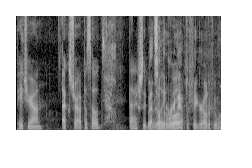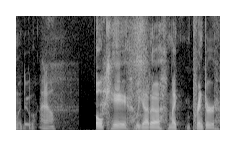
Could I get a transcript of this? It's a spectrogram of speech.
Patreon extra episodes. Yeah, that actually be That's really something we're gonna have to figure out if we want to do. I know. Okay, we got a my printer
